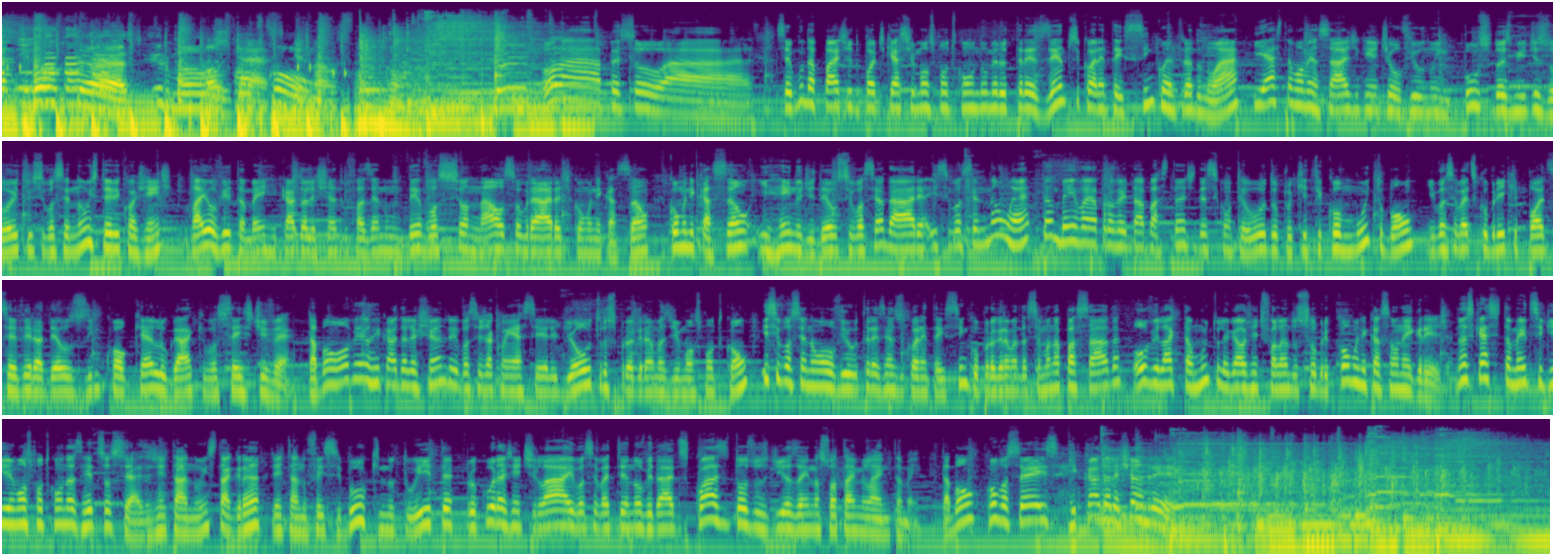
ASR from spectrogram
Podcast Irmãos.com Olá, pessoas! Segunda parte do podcast Irmãos.com, número 345 entrando no ar. E esta é uma mensagem que a gente ouviu no Impulso 2018. E se você não esteve com a gente, vai ouvir também Ricardo Alexandre fazendo um devocional sobre a área de comunicação, comunicação e reino de Deus. Se você é da área e se você não é, também vai aproveitar bastante desse conteúdo porque ficou muito bom e você vai descobrir que pode servir a Deus em qualquer lugar que você estiver. Tá bom? Ouve aí o Ricardo Alexandre e você já conhece ele de outros programas de irmãos.com. E se você não ouviu o 345, o programa da semana passada, ouve lá que tá muito legal a gente falando sobre comunicação na igreja. Não esquece também de seguir irmãos.com nas redes sociais. A gente tá no Instagram, a gente tá no Facebook, no Twitter. Procura a gente lá e você vai ter novidades quase todos os dias aí na sua timeline também. Tá bom? Com vocês, Ricardo Alexandre.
